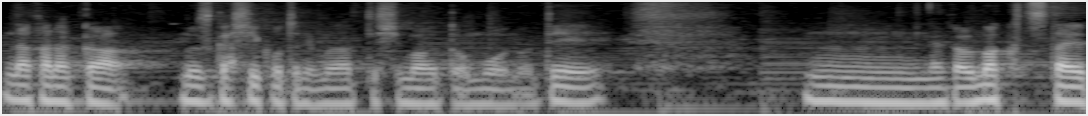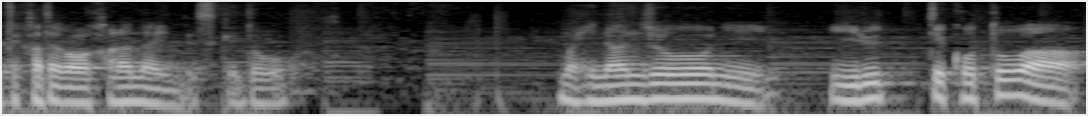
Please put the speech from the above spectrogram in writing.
なかなか難しいことにもなってしまうと思うので、うん、なんかうまく伝えた方がわからないんですけど、まあ、避難所にいるってことは、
